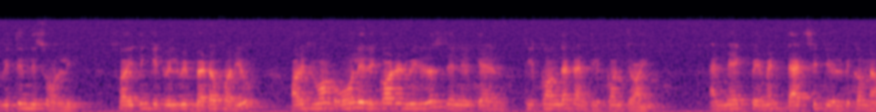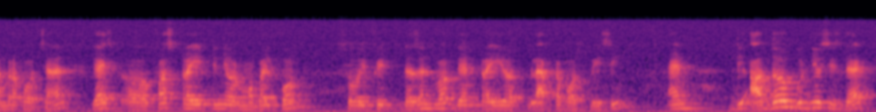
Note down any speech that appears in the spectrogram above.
within this only. So i think it will be better for you. Or if you want only recorded videos then you can click on that and click on join and make payment. That's it. You will become member of our channel. Guys uh, first try it in your mobile phone. So if it doesn't work then try your laptop or pc and the other good news is that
